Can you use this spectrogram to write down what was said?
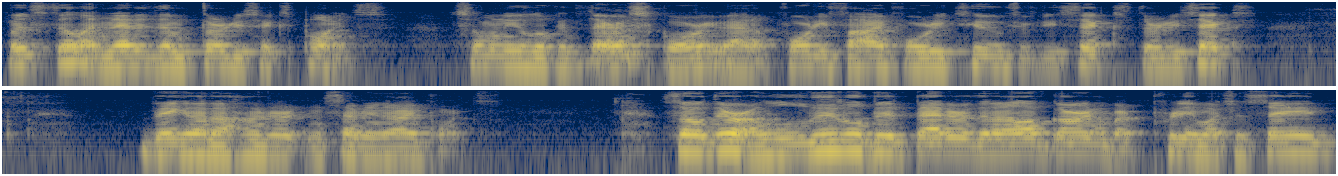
but still it netted them 36 points. So when you look at their score, you add up 45, 42, 56, 36, they got 179 points. So they're a little bit better than Olive Garden, but pretty much the same.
